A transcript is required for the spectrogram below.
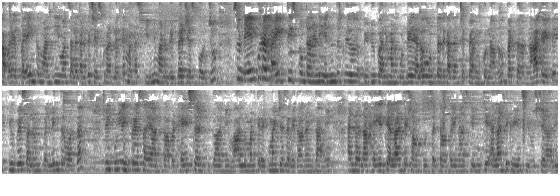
కవర్ అయిపోయాయి. ఇంకా మంత్లీ వన్స్ అలా కనుక చేసుకున్నట్లయితే మన స్కిన్ని మనం రిపేర్ చేసుకోవచ్చు. సో నేను కూడా లైట్ తీసుకుంటానండి. ఎందుకు బ్యూటీ పార్లర్ మనకు ఉండేది ఎలా ఉంటుంది కదా అని చెప్పి అనుకున్నాను. బట్ uh, నాకైతే క్యూబే సలూన్కి వెళ్ళిన తర్వాత నేను ఫుల్ ఇంప్రెస్ అయ్యాను కాబట్టి హెయిర్ స్టైల్ కానీ వాళ్ళు మనకి రికమెండ్ చేసే విధానం కానీ అండ్ నా హెయిర్కి ఎలాంటి షాంపూస్ సెట్ అవుతాయి నా స్కిన్కి ఎలాంటి క్రీమ్స్ యూజ్ చేయాలి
